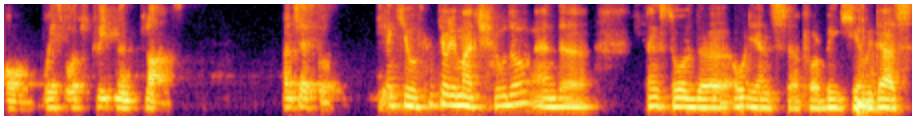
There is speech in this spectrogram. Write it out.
or wastewater treatment plants. Francesco. Please. Thank you. Thank you very much, Udo. And uh, thanks to all the audience uh, for being here with us.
